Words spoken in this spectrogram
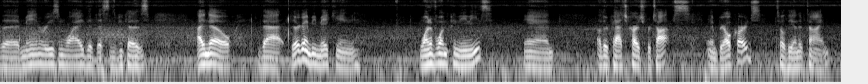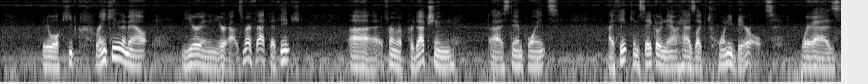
the main reason why I did this is because I know that they're going to be making one of one paninis and other patch cards for Topps and barrel cards till the end of time. They will keep cranking them out year in and year out. As a matter of fact, I think uh, from a production uh, standpoint, I think Canseco now has like 20 barrels, whereas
